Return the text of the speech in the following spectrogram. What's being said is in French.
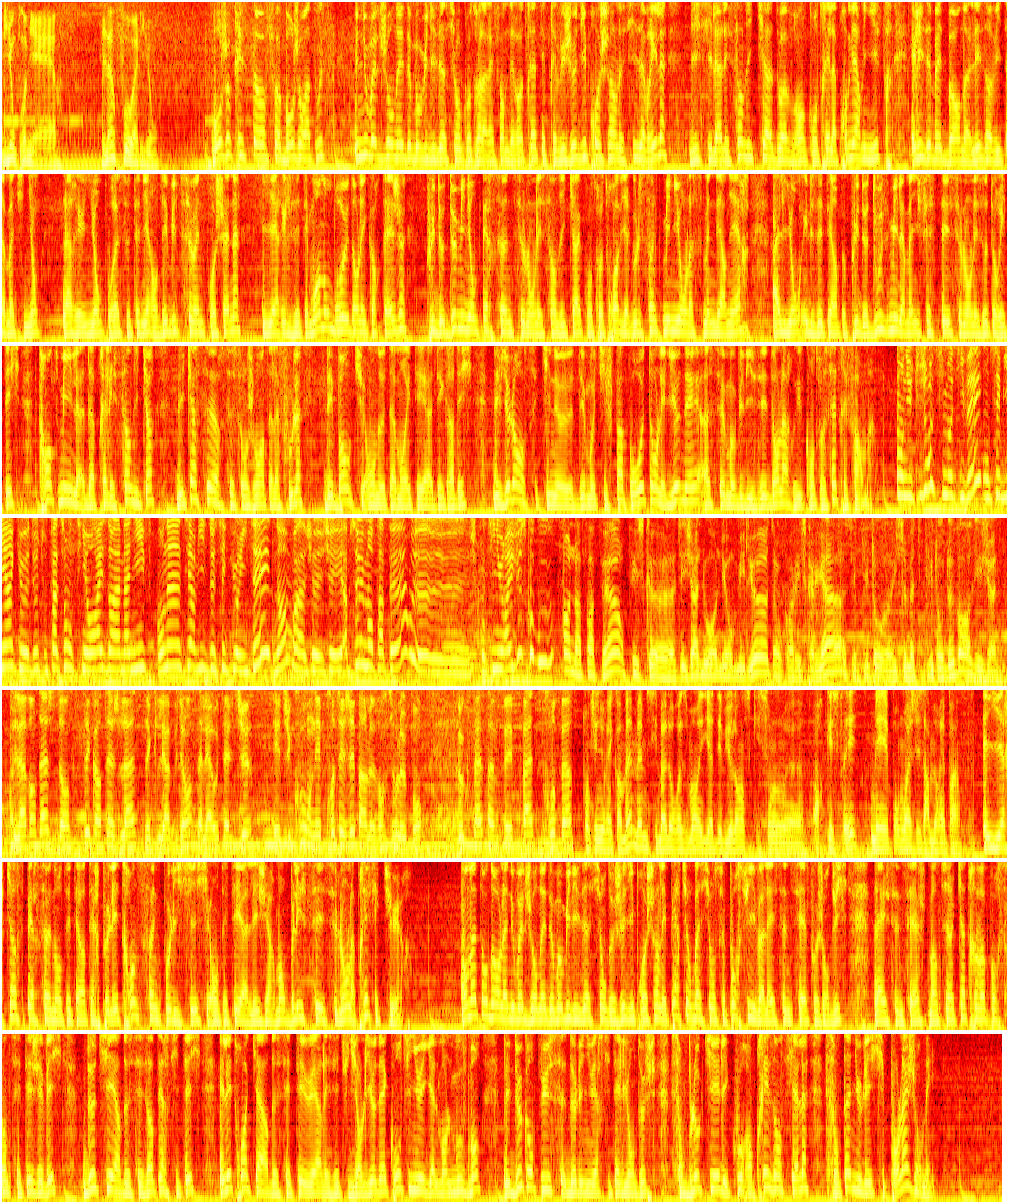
Lyon Première, l'info à Lyon. Bonjour Christophe, bonjour à tous. Une nouvelle journée de mobilisation contre la réforme des retraites est prévue jeudi prochain, le 6 avril. D'ici là, les syndicats doivent rencontrer la première ministre. Elisabeth Borne les invite à Matignon. La réunion pourrait se tenir en début de semaine prochaine. Hier, ils étaient moins nombreux dans les cortèges. Plus de 2 millions de personnes selon les syndicats contre 3,5 millions la semaine dernière. À Lyon, ils étaient un peu plus de 12 000 à manifester selon les autorités. 30 000 d'après les syndicats. Des casseurs se sont joints à la foule. Des banques ont notamment été dégradées. Des violences qui ne démotivent pas pour autant les Lyonnais à se mobiliser dans la rue contre cette réforme. On est toujours aussi motivé. On sait bien que de toute façon, si on reste dans la manif, on a un service de sécurité. Non, moi, je j'ai absolument pas peur. Euh, je continuerai jusqu'au bout. On n'a pas peur puisque déjà nous on est au milieu, donc on risque rien. C'est plutôt, ils se mettent plutôt devant les jeunes. L'avantage dans ces cortèges-là, c'est que la violence elle est à Hôtel Dieu et du coup on est protégé par le vent sur le pont. Donc ça, ça me fait pas trop peur. Je continuerai quand même, même si malheureusement il y a des violences qui sont euh, orchestrées. Mais pour moi, je les armerai pas. Et hier, 15 personnes ont été interpellées, 35 policiers ont été légèrement blessés selon la préfecture. En attendant la nouvelle journée de mobilisation de jeudi prochain, les perturbations se poursuivent à la SNCF aujourd'hui. La SNCF maintient 80% de ses TGV, deux tiers de ses intercités et les trois quarts de ses TER. Les étudiants lyonnais continuent également le mouvement. Les deux campus de l'université Lyon 2 sont bloqués. Les cours en présentiel sont annulés pour la journée.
